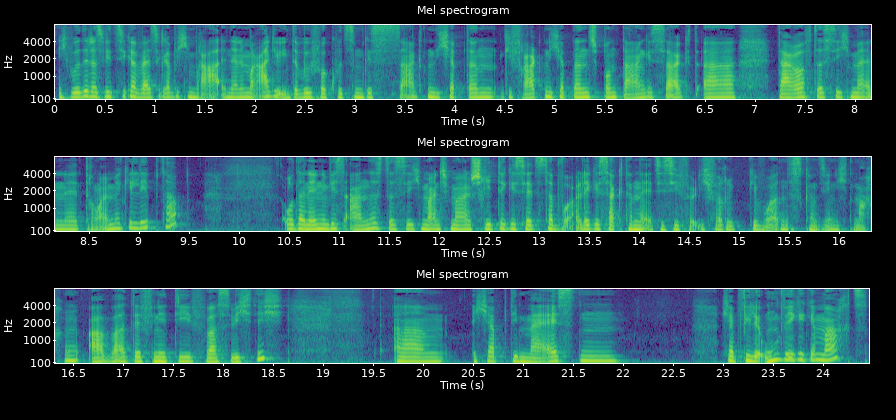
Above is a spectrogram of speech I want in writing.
ich wurde das witzigerweise, glaube ich, in einem Radiointerview vor kurzem gesagt und ich habe dann gefragt und ich habe dann spontan gesagt, äh, darauf, dass ich meine Träume gelebt habe. Oder nennen wir es anders, dass ich manchmal Schritte gesetzt habe, wo alle gesagt haben, na, jetzt ist sie völlig verrückt geworden, das kann sie nicht machen. Aber definitiv war es wichtig. Ähm, ich habe die meisten, ich habe viele Umwege gemacht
